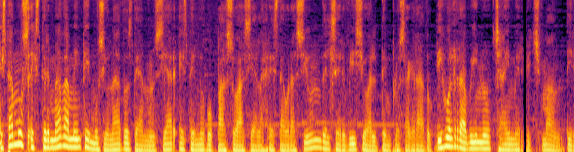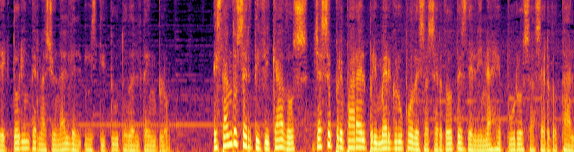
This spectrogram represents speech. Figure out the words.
Estamos extremadamente emocionados de anunciar este nuevo paso hacia la restauración del servicio al templo sagrado, dijo el rabino Chaim Richman, director internacional del Instituto del Templo. Estando certificados, ya se prepara el primer grupo de sacerdotes del linaje puro sacerdotal.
